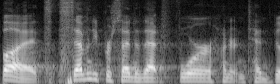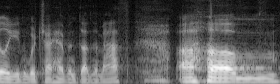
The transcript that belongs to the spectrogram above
but 70% of that 410 billion, which I haven't done the math, um,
